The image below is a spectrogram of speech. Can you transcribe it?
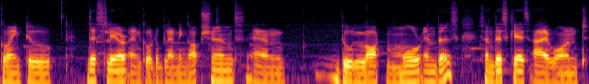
going to this layer and go to blending options and do a lot more in this. So in this case, I want,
